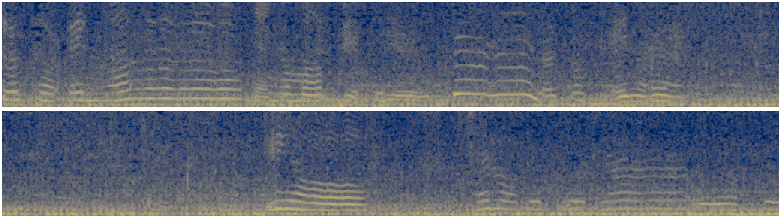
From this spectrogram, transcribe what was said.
nó nó bé cho cho tên nó tên nó mà bé cái là cho tên nó bây giờ sẽ lo tôi tôi ra ô tôi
